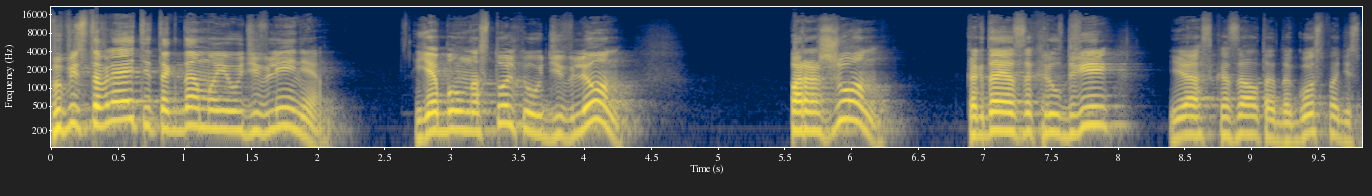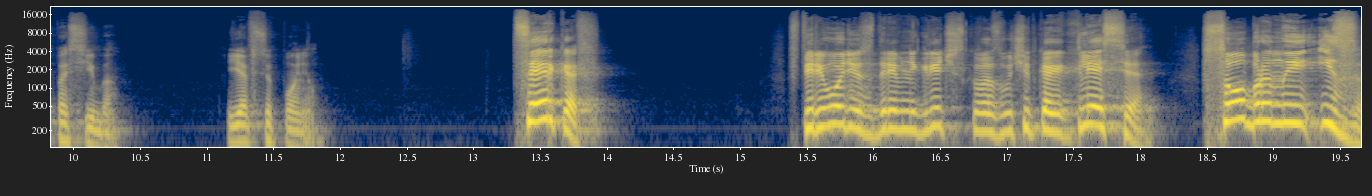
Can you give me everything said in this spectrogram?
Вы представляете тогда мое удивление? Я был настолько удивлен, поражен, когда я закрыл дверь, я сказал тогда, Господи, спасибо. Я все понял. Церковь в переводе с древнегреческого звучит как «экклесия», собранные из.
